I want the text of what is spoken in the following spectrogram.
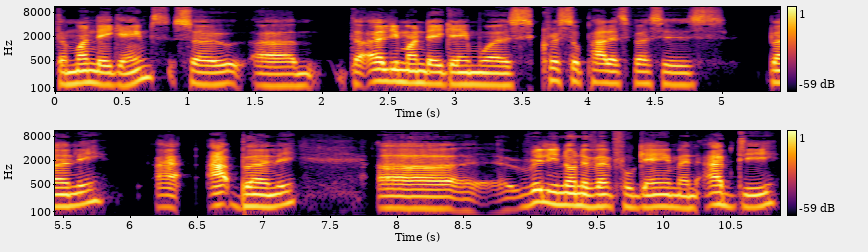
the Monday games. So um, the early Monday game was Crystal Palace versus Burnley at, at Burnley. Uh, really non-eventful game, and Abdi.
